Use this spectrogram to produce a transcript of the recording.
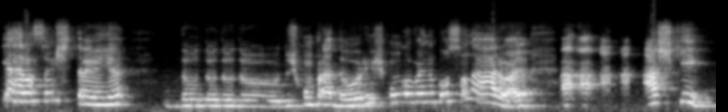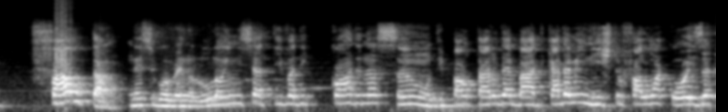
e a relação estranha do, do, do, dos compradores com o governo Bolsonaro. A, a, a, acho que falta nesse governo Lula uma iniciativa de coordenação, de pautar o debate. Cada ministro fala uma coisa,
